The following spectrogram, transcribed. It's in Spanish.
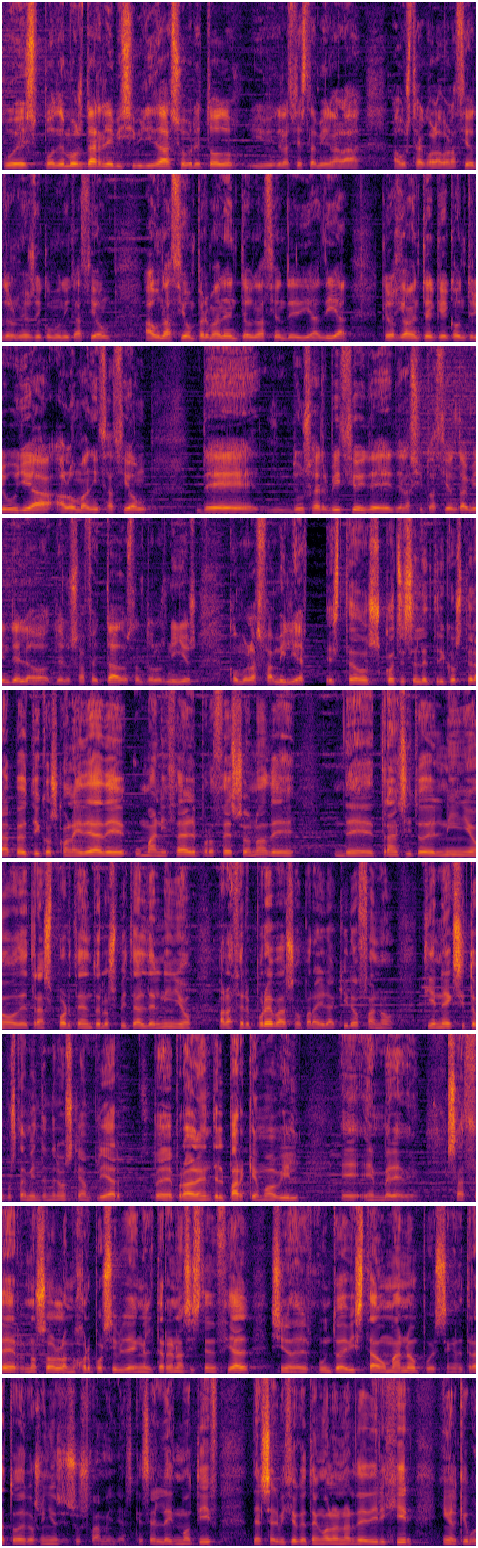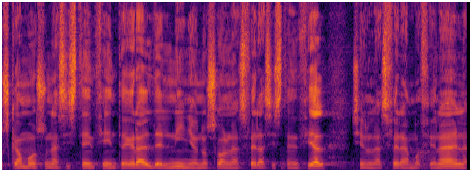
pues podemos darle visibilidad sobre todo, y gracias también a, vuestra colaboración de los medios de comunicación, a una acción permanente, a una acción de día a día, que lógicamente que contribuye a, la humanización de, un servicio y de, la situación también de, los afectados, tanto los niños como las familias. Estos coches eléctricos terapéuticos con la idea de humanizar el proceso, ¿no? de de tránsito del niño o de transporte dentro del hospital del niño para hacer pruebas o para ir a quirófano tiene éxito, pues también tendremos que ampliar eh, probablemente el parque móvil eh, en breve. Pues hacer no solo lo mejor posible en el terreno asistencial, sino desde el punto de vista humano, pues en el trato de los niños y sus familias, que es el leitmotiv del servicio que tengo el honor de dirigir y en el que buscamos una asistencia integral del niño, no solo en la esfera asistencial, sino en la esfera emocional.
